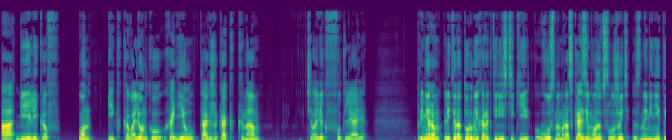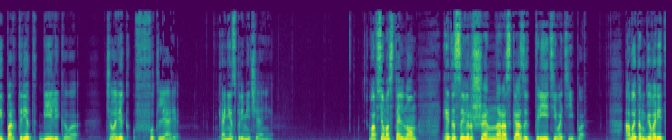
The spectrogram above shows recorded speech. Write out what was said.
А Беликов, он и к Коваленку ходил так же, как к нам. Человек в футляре. Примером литературной характеристики в устном рассказе может служить знаменитый портрет Беликова – Человек в футляре. Конец примечания. Во всем остальном это совершенно рассказы третьего типа. Об этом говорит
